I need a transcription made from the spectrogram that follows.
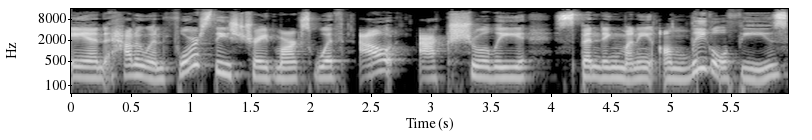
and how to enforce these trademarks without actually spending money on legal fees,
